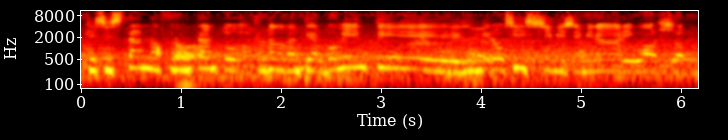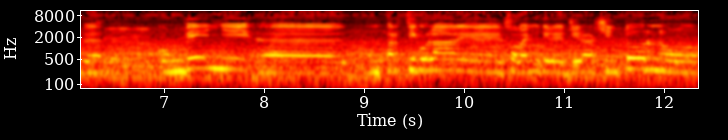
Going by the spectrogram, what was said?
che si stanno affrontando, affrontando tanti argomenti, numerosissimi seminari, workshop, convegni, eh, in particolare, insomma, è inutile girarci intorno,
